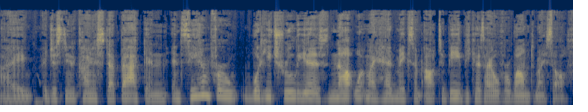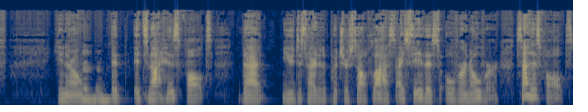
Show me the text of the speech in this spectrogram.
I i just need to kind of step back and and see him for what he truly is not what my head makes him out to be because i overwhelmed myself. You know? Mm-hmm. it it's not his fault that you decided to put yourself last. I say this over and over. It's not his fault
